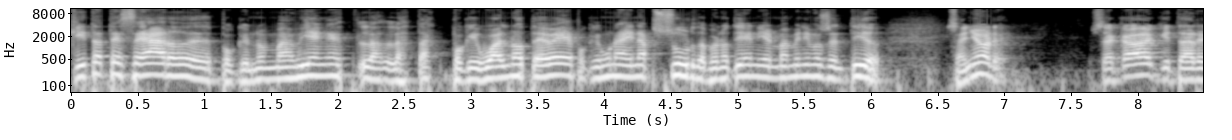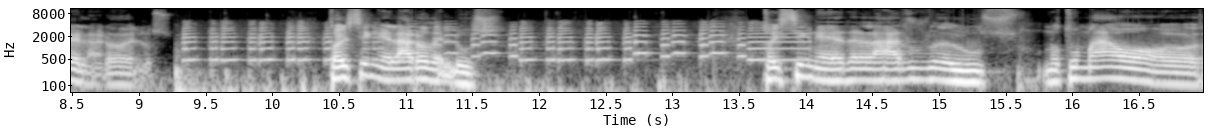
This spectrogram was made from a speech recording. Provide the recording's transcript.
quítate ese aro, de, porque no, más bien es, estás- porque igual no te ve, porque es una vaina absurda, pero no tiene ni el más mínimo sentido. Señores, se acaba de quitar el aro de luz. Estoy sin el aro de luz. Estoy sin la luz. No he tomado,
